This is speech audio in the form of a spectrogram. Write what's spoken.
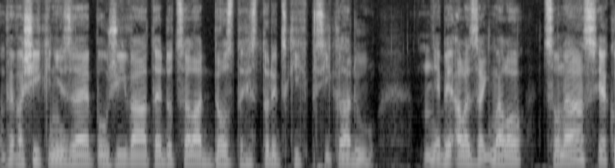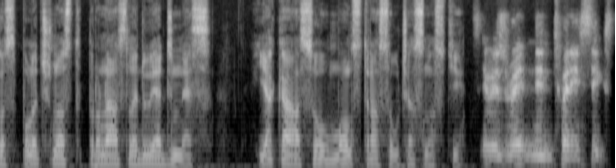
Ve vaší knize používáte docela dost historických příkladů. Mě by ale zajímalo, co nás jako společnost pronásleduje dnes. Jaká jsou monstra současnosti? It was written in 2016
